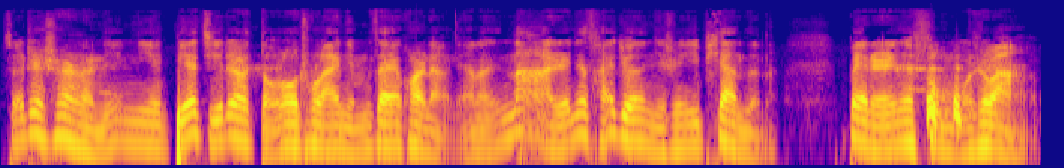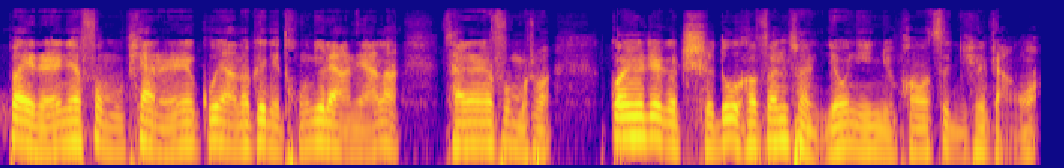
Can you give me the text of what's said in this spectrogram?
所以这事儿呢，你你别急着抖露出来，你们在一块儿两年了，那人家才觉得你是一骗子呢，背着人家父母是吧？背着人家父母骗着人家姑娘都跟你同居两年了，才跟人父母说。关于这个尺度和分寸，由你女朋友自己去掌握。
